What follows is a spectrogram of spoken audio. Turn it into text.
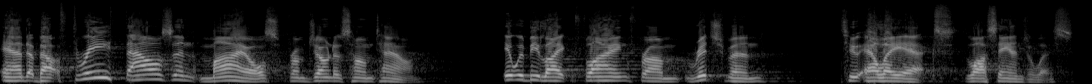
and about 3,000 miles from Jonah's hometown. It would be like flying from Richmond to LAX, Los Angeles,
